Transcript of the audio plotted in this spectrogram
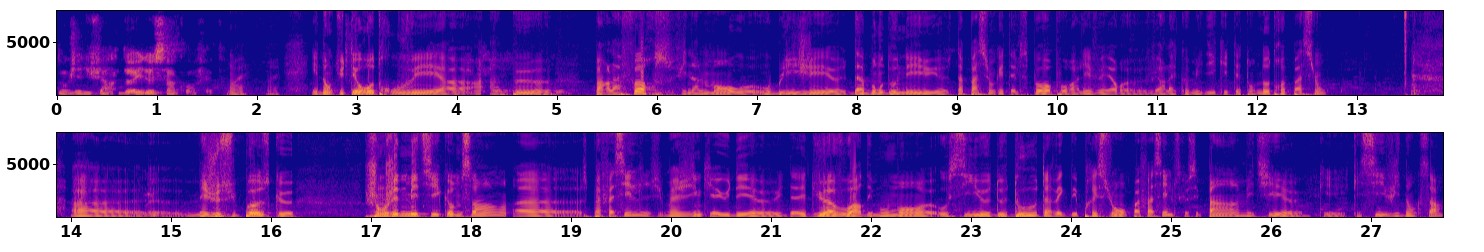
donc j'ai dû faire un deuil de ça, quoi, en fait. Ouais, Et donc tu t'es retrouvé un, peu par la force finalement obligé euh, d'abandonner euh, ta passion qui était le sport pour aller vers, euh, vers la comédie qui était ton autre passion. Mais je suppose que changer de métier comme ça, c'est pas facile. J'imagine qu'il y a eu des, il a dû avoir des moments aussi de doute avec des pressions pas faciles parce que c'est pas un métier qui est, si évident que ça.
